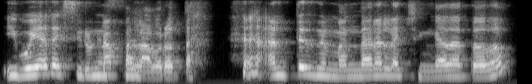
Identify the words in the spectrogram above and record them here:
Y voy a decir una palabrota antes de mandar a la chingada todo.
